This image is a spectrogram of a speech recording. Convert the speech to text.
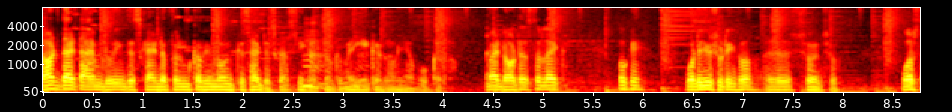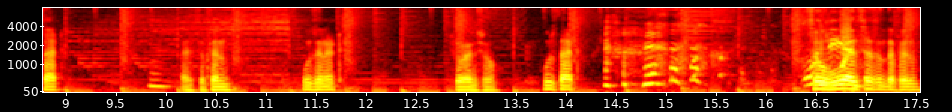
not that I am doing this kind of film कभी मैं उनके साथ डिस्कस नहीं करता हूँ कि मैं ये कर रहा हूँ या वो कर रहा हूँ माई डॉटर्स तो like okay what are you shooting for show and show what's that It's a film. Who's in it? So and so. Who's that? so who else is in the film?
